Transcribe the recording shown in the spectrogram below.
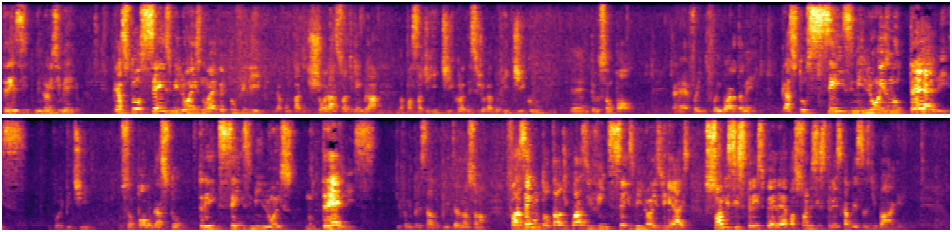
13 milhões e meio. Gastou 6 milhões no Everton Felipe. Dá vontade de chorar só de lembrar da passagem ridícula desse jogador ridículo é, pelo São Paulo. É, foi, foi embora também. gastou 6 milhões no Trellis. Vou repetir. O São Paulo gastou 3, 6 milhões no Trellis, que foi emprestado pelo Internacional. Fazendo um total de quase 26 milhões de reais. Só nesses três perebas, só nesses três cabeças de bagre.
